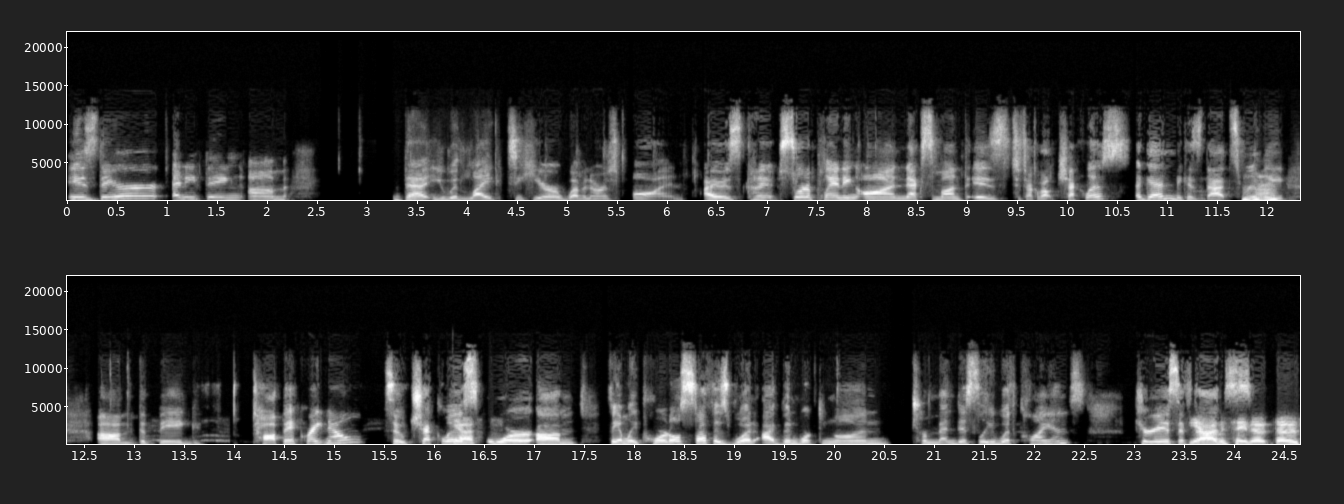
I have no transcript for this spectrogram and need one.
Is there anything um, that you would like to hear webinars on. I was kind of sort of planning on next month is to talk about checklists again because that's mm-hmm. really mm-hmm. um, the big topic right now. So checklists yes. or um, family portal stuff is what I've been working on tremendously with clients. Curious if yeah, I would say that those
